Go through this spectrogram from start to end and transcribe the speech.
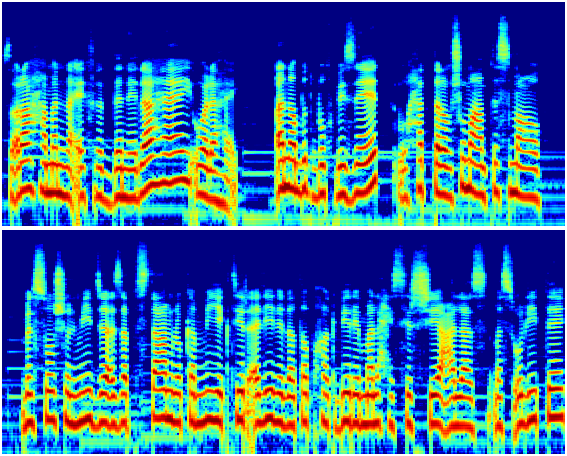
صراحة منا آخر الدنيا لا هاي ولا هاي. أنا بطبخ بزيت وحتى لو شو ما عم تسمعوا بال social media إذا بتستعملوا كمية كتير قليلة لطبخة كبيرة ما رح يصير شيء على مسؤوليتي.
